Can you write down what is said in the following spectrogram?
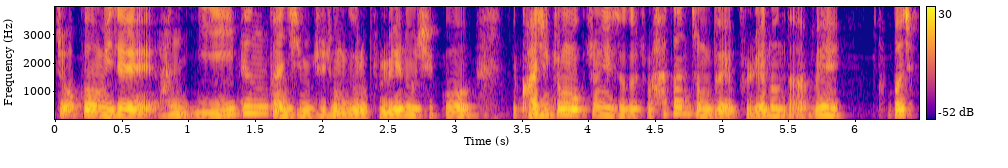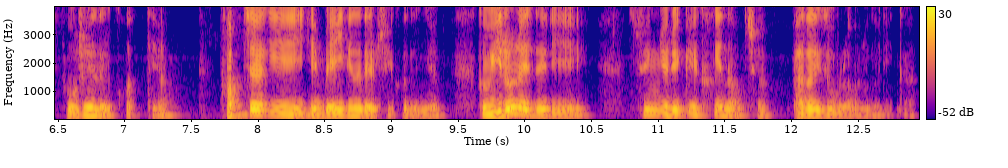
조금 이제 한 2등 관심주 정도로 분류해 놓으시고 관심 종목 중에서도 좀 하단 정도에 분류해 놓은 다음에 한 번씩 보셔야 될 것 같아요. 갑자기 이게 메이드가 될 수 있거든요. 그럼 이런 애들이 수익률이 꽤 크게 나오죠. 바닥에서 올라오는 거니까.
